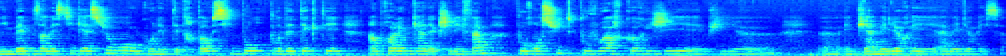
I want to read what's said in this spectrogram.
les mêmes investigations ou qu'on n'est peut-être pas aussi bon pour détecter un problème cardiaque chez les femmes pour ensuite pouvoir corriger et puis, et puis améliorer, améliorer ça.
